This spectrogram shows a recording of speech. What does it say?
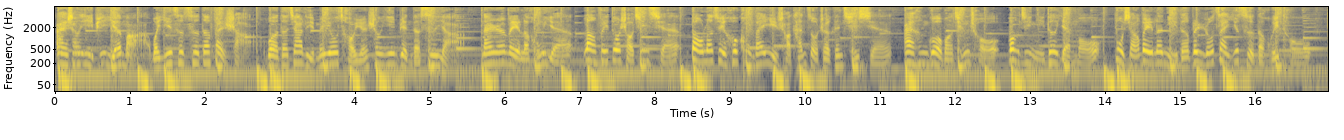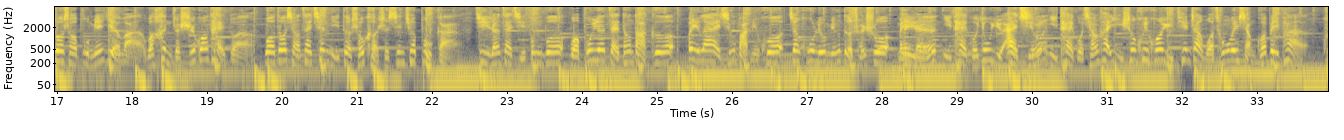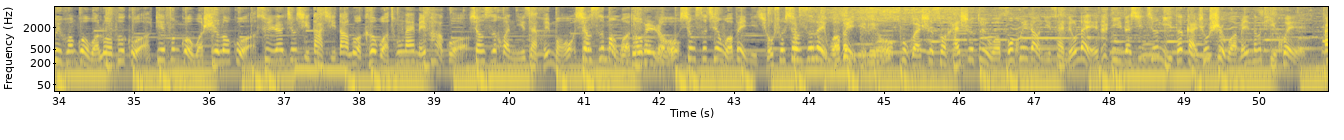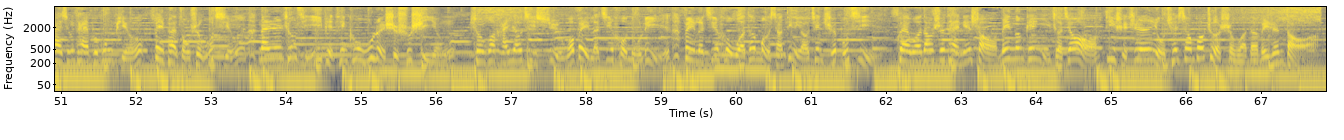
爱上一匹野马，我一次次的犯傻。我的家里没有草原，声音变得嘶哑。男人为了红颜，浪费多少金钱？到了最后，空白一场，弹奏这根琴弦。爱恨过往情仇，忘记你的眼眸，不想为了你的温柔再一次的回头。多少不眠夜晚，我恨着时光太短。我多想再牵你的手，可是心却不敢。既然再起风波，我不愿再当大哥。为了爱情把命豁，江湖留名的传说。美人，你太过忧郁爱情，你太过强悍，一生辉煌与天战，我从未想过背叛。辉煌过我落魄过，巅峰过我失落过。虽然惊喜大起大落，可我从来没怕过。相思换你再回眸，相思梦我多温柔，相思牵我为你求，说相思泪我为你流。不管是错还是对，我不会让你再流泪。你的心情，你的感受是我没能体会。爱情太不公平，背叛总是无情。男人撑起一片天空，无论是输是赢，生活还要继续。我为了今后努力，为了今后我的梦想，定要坚持不弃。怪我当时太年少，没能给你这骄傲。滴水之恩，涌泉相报，这是我的为人道啊。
